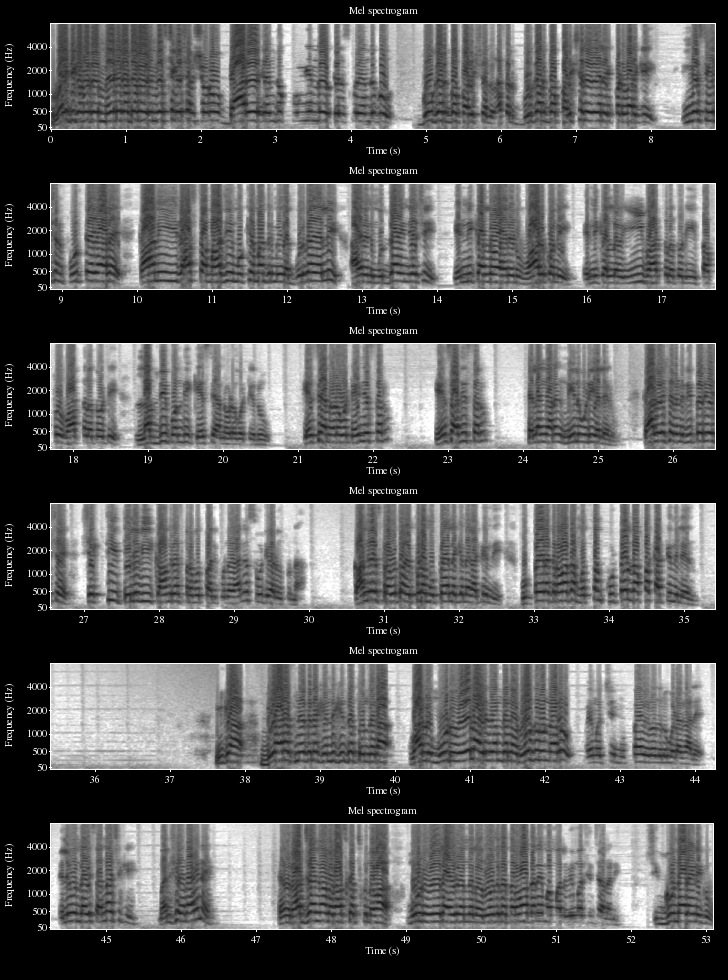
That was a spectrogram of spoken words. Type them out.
Right కాబట్టి మేడిగడ్డలో investigation షురు. Barrage ఎందుకు కుంగిందో తెలుసుకునేందుకు భూగర్భ పరీక్షలు. అసలు భూగర్భ పరీక్షలు వేయాలి ఇప్పటి వరకు. ఇన్వెస్టిగేషన్ పూర్తి కానీ ఈ రాష్ట్ర మాజీ ముఖ్యమంత్రి మీద బురద వెళ్ళి ఆయనను ముద్దాయం చేసి ఎన్నికల్లో ఆయనను వాడుకొని ఎన్నికల్లో ఈ వార్తలతోటి ఈ తప్పు వార్తలతోటి లబ్ధి పొంది కేసీఆర్ ఓడగొట్టిర్రు. కేసీఆర్ ఓడగొట్టి ఏం చేస్తారు? ఏం సాధిస్తారు? తెలంగాణకు నీళ్ళు ఉడియలేరు కాళేశ్వరాన్ని రిపేర్ చేసే శక్తి తెలివి కాంగ్రెస్ ప్రభుత్వానికి ఉన్నదని సూటి అడుగుతున్నా. కాంగ్రెస్ ప్రభుత్వం ఎప్పుడో ముప్పై ఏళ్ళ కింద కట్టింది. ముప్పై ఏళ్ళ తర్వాత మొత్తం కుట్రలు తప్ప కట్టింది లేదు. ఇంకా బీఆర్ఎస్ నేతలకు ఎందుకు ఇంత తొందర? వాళ్ళు మూడు వేల ఐదు వందల రోజులు ఉన్నారు. మేము వచ్చి ముప్పై ఐదు రోజులు కూడా కాలే. తెలివి ఉందా ఈ సన్నాసికి? మనిషి ఆయనే. మేము రాజ్యాంగంలో రాసుకొచ్చుకున్నావా? మూడు వేల ఐదు వందల రోజుల తర్వాతనే మమ్మల్ని విమర్శించాలని. సిగ్గుండాలే నీకు.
